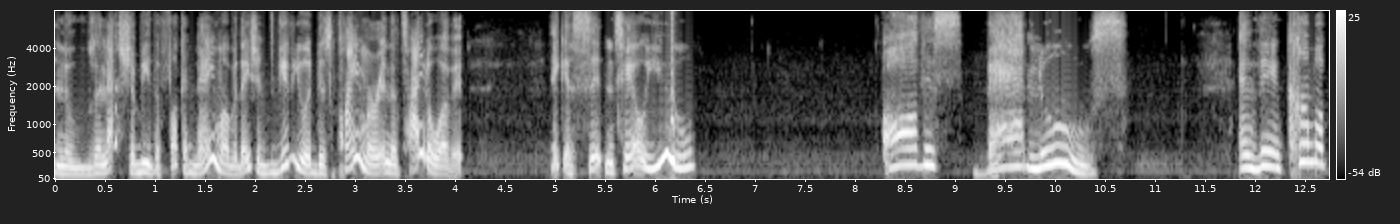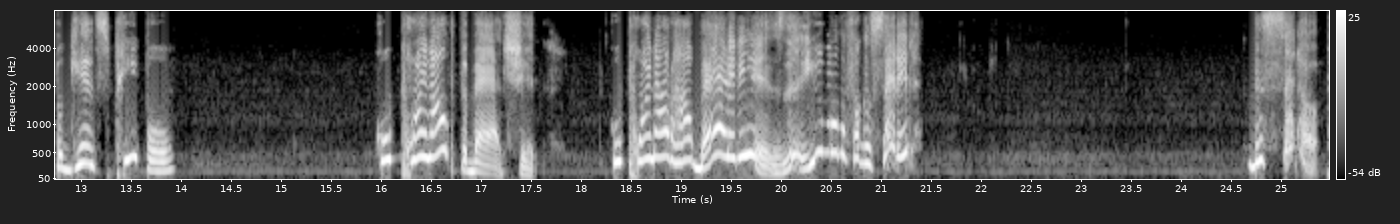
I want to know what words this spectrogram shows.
news, and that should be the fucking name of it. They should give you a disclaimer in the title of it. They can sit and tell you all this bad news and then come up against people who point out the bad shit, who point out how bad it is. You motherfuckers said it. This setup.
